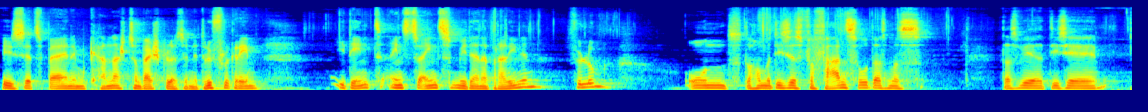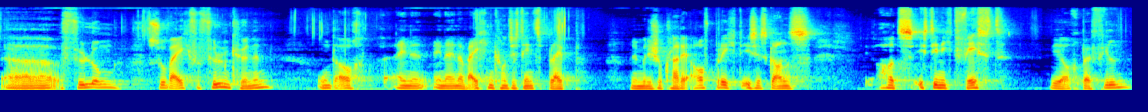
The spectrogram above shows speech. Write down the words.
ist jetzt bei einem Kanache zum Beispiel, also eine Trüffelcreme, ident eins zu eins mit einer Pralinenfüllung. Und da haben wir dieses Verfahren so, dass, dass wir diese äh, Füllung so weich verfüllen können und auch eine, in einer weichen Konsistenz bleibt. Wenn man die Schokolade aufbricht, ist es ganz, hat's, ist die nicht fest, wie auch bei vielen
